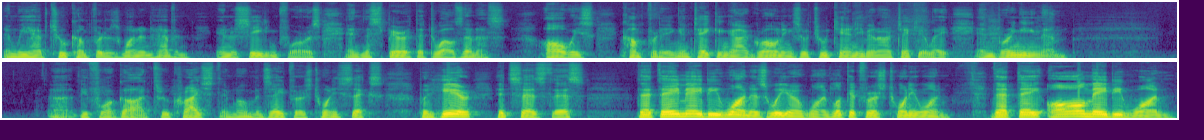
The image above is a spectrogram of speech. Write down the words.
And we have two comforters, one in heaven interceding for us, and the Spirit that dwells in us always comforting and taking our groanings, which we can't even articulate, and bringing them uh, before God through Christ in Romans 8, verse 26. But here it says this that they may be one as we are one. Look at verse 21. That they all may be one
